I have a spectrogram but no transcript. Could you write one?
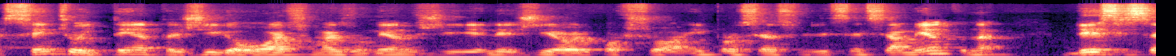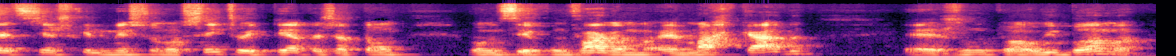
180 gigawatts, mais ou menos, de energia eólica offshore em processo de licenciamento, né? Desses 700 que ele mencionou, 180 já estão, vamos dizer, com vaga é, marcada é, junto ao IBAMA.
